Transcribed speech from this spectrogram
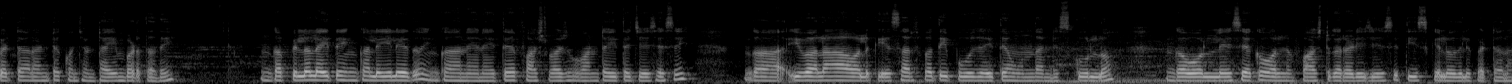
పెట్టాలంటే కొంచెం టైం పడుతుంది. ఇంకా పిల్లలైతే ఇంకా లేయలేదు. ఇంకా నేనైతే ఫస్ట్ ఫస్ట్ వంట అయితే చేసేసి ఇంకా ఇవాళ వాళ్ళకి సరస్వతి పూజ అయితే ఉందండి స్కూల్లో. ఇంకా వాళ్ళు లేసాక వాళ్ళని ఫాస్ట్గా రెడీ చేసి తీసుకెళ్ళి వదిలిపెట్టాలి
